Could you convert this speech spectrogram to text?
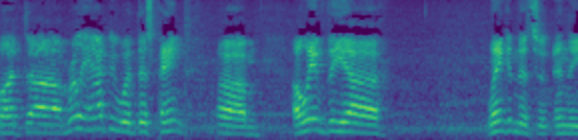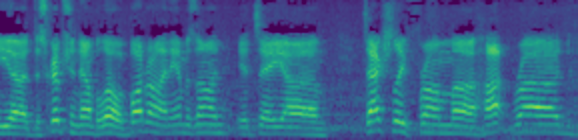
But I'm really happy with this paint. Um, I'll leave the link in, this, in the description down below. I bought it on Amazon. It's a um, it's actually from uh, Hot Rod.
